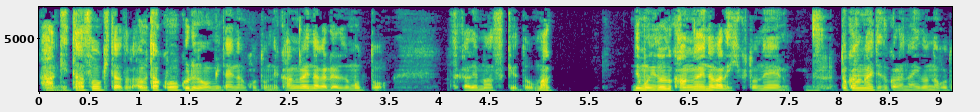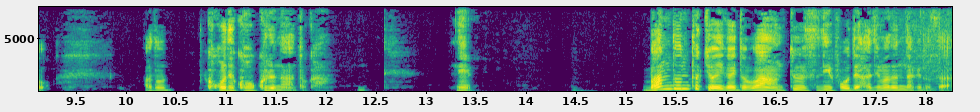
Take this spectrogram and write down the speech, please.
あ、ギターそう来たとか、歌こう来るの？みたいなことをね、考えながらやるともっと疲れますけど、まあ、でもいろいろ考えながら弾くとね、ずっと考えてるからな、いろんなこと。あと、ここでこう来るなとか。ね。バンドの時は意外と1、2、3、4で始まるんだけどさ、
